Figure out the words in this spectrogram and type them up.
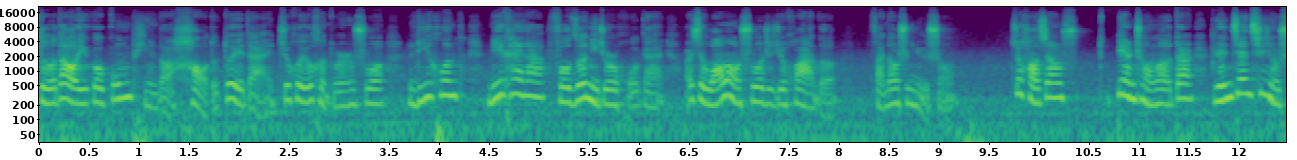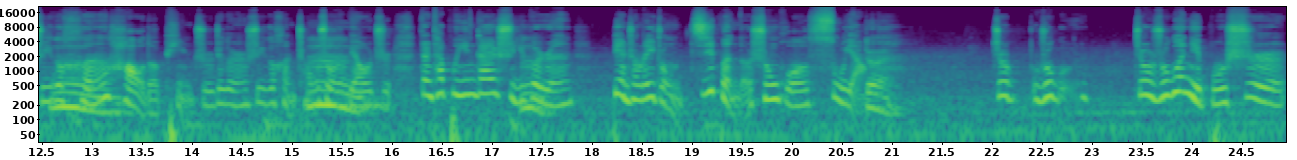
得到一个公平的好的对待，就会有很多人说离婚，离开他，否则你就是活该。而且往往说这句话的反倒是女生。就好像变成了，但是人间清醒是一个很好的品质，这个人是一个很成熟的标志，但是他不应该是一个人变成了一种基本的生活素养。对，就是如果，就如果你不是，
